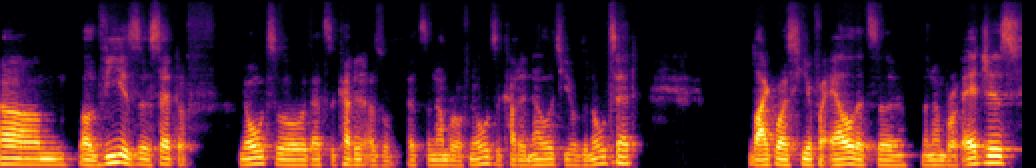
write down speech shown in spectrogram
um well v is a set of nodes so that's the cut also that's the number of nodes the cardinality of the node set Likewise here for L, that's uh, the number of edges.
